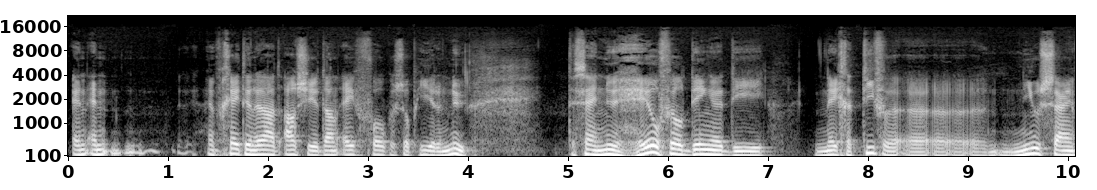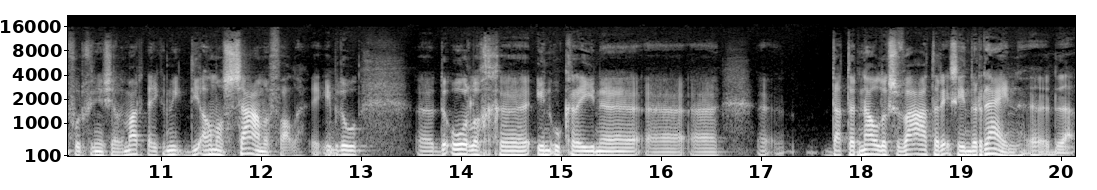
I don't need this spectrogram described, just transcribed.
en, en, en vergeet inderdaad, als je dan even focust op hier en nu. Er zijn nu heel veel dingen die negatieve eh, eh, eh, nieuws zijn voor de financiële markteconomie, die allemaal samenvallen. Ik, ik bedoel, de oorlog in Oekraïne, dat er nauwelijks water is in de Rijn. De-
